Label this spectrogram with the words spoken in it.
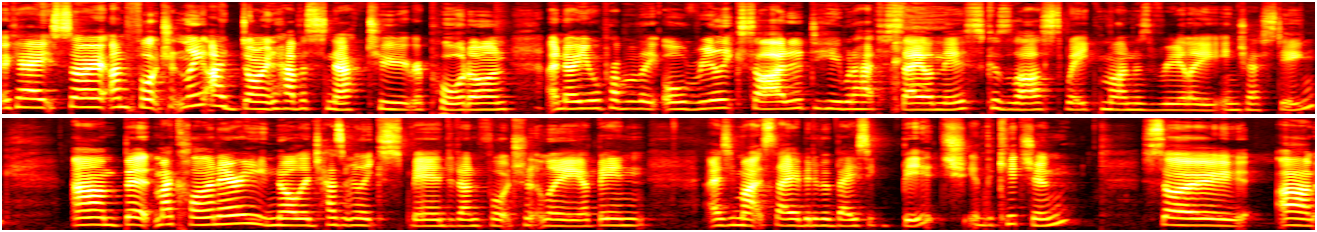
Okay, so unfortunately, I don't have a snack to report on. I know you're probably all really excited to hear what I had to say on this because last week mine was really interesting. Um, but my culinary knowledge hasn't really expanded, unfortunately. I've been, as you might say, a bit of a basic bitch in the kitchen. So, um,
